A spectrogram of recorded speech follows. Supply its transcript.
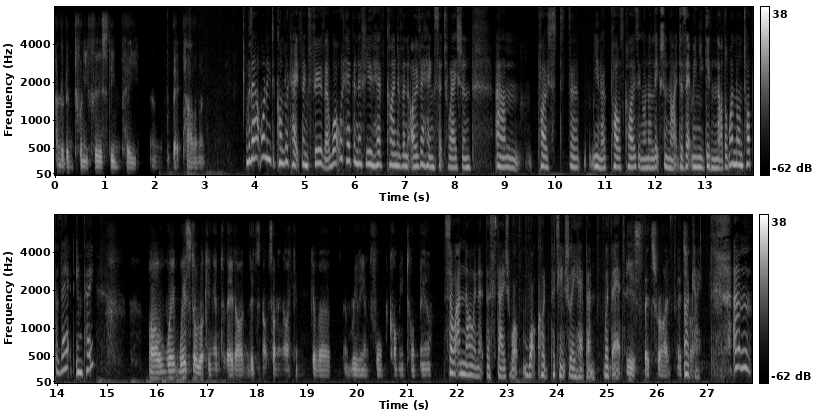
121st MP in that parliament. Without wanting to complicate things further, what would happen if you have kind of an overhang situation um, post the you know polls closing on election night? Does that mean you get another one on top of that, MP? Oh, we're, we're still looking into that. I, that's not something I can give a, a really informed comment on now. So unknown at this stage what, what could potentially happen with that. Yes, that's right. That's okay. Right. Um,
